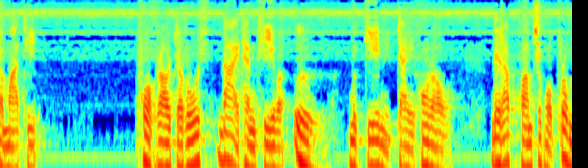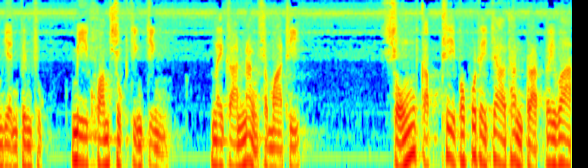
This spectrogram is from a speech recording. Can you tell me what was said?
สมาธิ พวกเราจะรู้ได้ทันทีว่าเออเมื่อกี้ใจของเรา ได้รับความสงบร่มเย็นเป็นสุข มีความสุขจริง ๆ ในการนั่งสมาธิสงกับที่พระพุทธเจ้าท่านตรัสไว้ว่า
